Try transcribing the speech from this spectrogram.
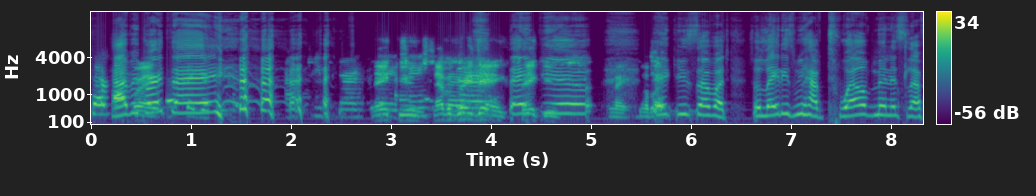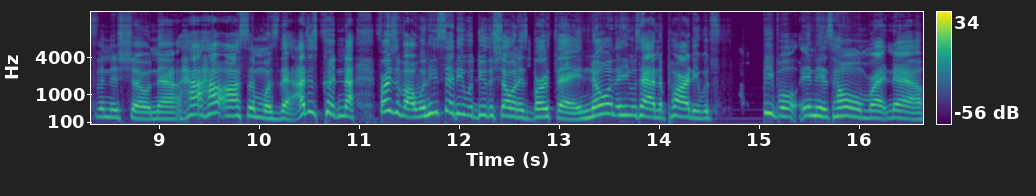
you Happy Right. birthday. Happy birthday. Thank you. Thank Have a great day. Thank, Thank you. you. Right. Thank you so much. So, ladies, we have 12 minutes left in this show. Now, how, how awesome was that? I just could not. First of all, when he said he would do the show on his birthday, knowing that he was having a party with people in his home right now,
